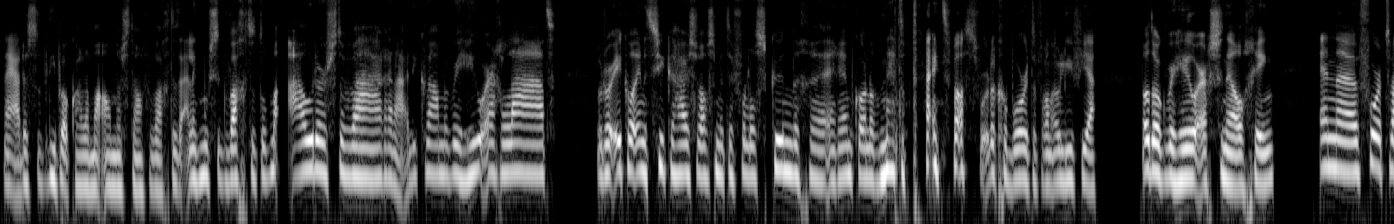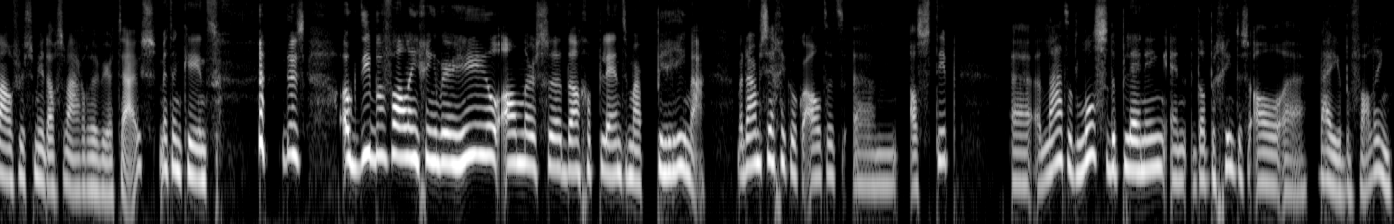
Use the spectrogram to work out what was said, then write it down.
Nou ja, dus dat liep ook allemaal anders dan verwacht. Uiteindelijk moest ik wachten tot mijn ouders er waren. Nou, die kwamen weer heel erg laat. Waardoor ik al in het ziekenhuis was met de verloskundige. En Remco nog net op tijd was voor de geboorte van Olivia. Wat ook weer heel erg snel ging. En uh, voor twaalf uur s middags waren we weer thuis met een kind. dus ook die bevalling ging weer heel anders uh, dan gepland, maar prima. Maar daarom zeg ik ook altijd um, als tip: uh, laat het los de planning. En dat begint dus al bij je bevalling.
